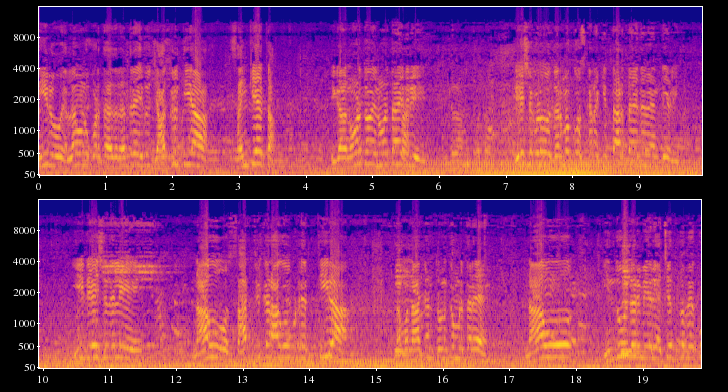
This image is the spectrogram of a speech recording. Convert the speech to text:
ನೀರು ಎಲ್ಲವನ್ನು ಕೊಡ್ತಾ ಇದ್ದಾರೆ. ಅಂದ್ರೆ ಇದು ಜಾಗೃತಿಯ ಸಂಕೇತ. ಈಗ ನೋಡ್ತಾ ನೋಡ್ತಾ ಇದ್ರಿ ದೇಶಗಳು ಧರ್ಮಕ್ಕೋಸ್ಕರ ಕಿತ್ತಾಡ್ತಾ ಇದ್ದಾವೆ ಅಂತೇಳಿ. ಈ ದೇಶದಲ್ಲಿ ನಾವು ಸಾತ್ವಿಕರಾಗೋಗ್ಬಿಟ್ರೆ ತೀರಾ ನಮ್ಮನ್ನ ಹಾಕೊಂಡು ತುಣ್ಕೊಂಡ್ಬಿಡ್ತಾರೆ. ನಾವು ಹಿಂದೂ ಧರ್ಮೀಯರು ಎಚ್ಚೆತ್ಕೋಬೇಕು,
